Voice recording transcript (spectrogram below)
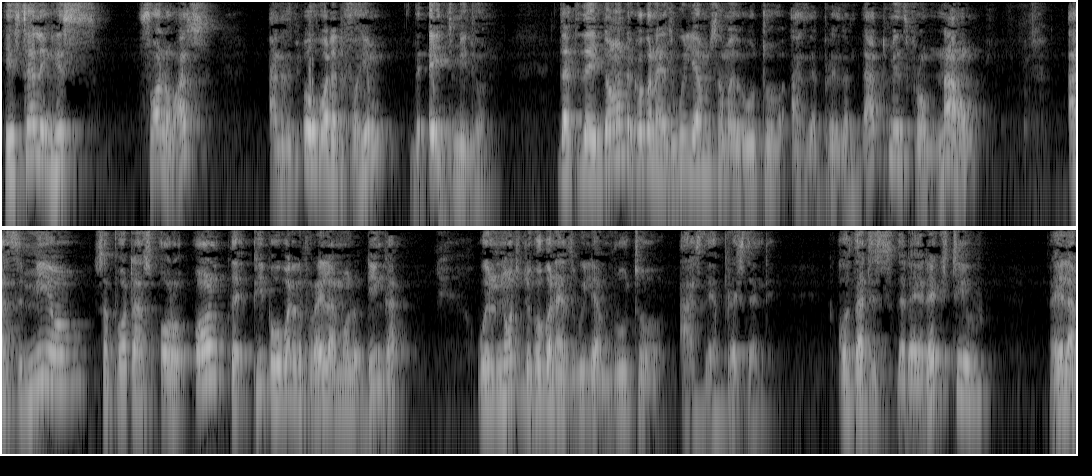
he's telling his followers and the people who voted for him, the 8 million, that they don't recognize William Samoei Ruto as the president. That means from now, Azimio supporters or all the people who voted for Raila Odinga will not recognize William Ruto as their president because that is the directive Raila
